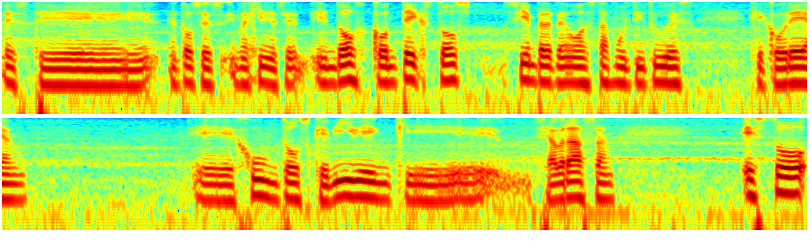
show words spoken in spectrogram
Este, entonces, imagínense, en dos contextos siempre tenemos estas multitudes que corean eh, juntos, que viven, que se abrazan. Esto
